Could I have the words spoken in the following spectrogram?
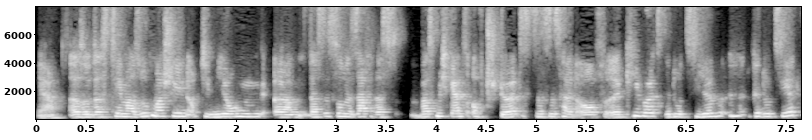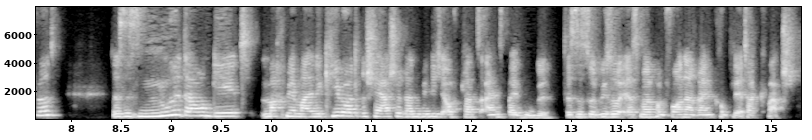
Ja, also das Thema Suchmaschinenoptimierung, ähm, das ist so eine Sache, das, was mich ganz oft stört, ist, dass es halt auf äh, Keywords reduziert, reduziert wird dass es nur darum geht, mach mir mal eine Keyword-Recherche, dann bin ich auf Platz eins bei Google. Das ist sowieso erstmal von vornherein kompletter Quatsch.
